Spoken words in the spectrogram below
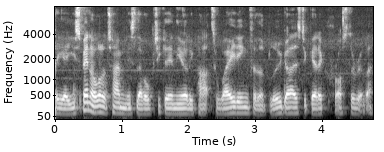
So yeah, you spend a lot of time in this level, particularly in the early parts, waiting for the blue guys to get across the river.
